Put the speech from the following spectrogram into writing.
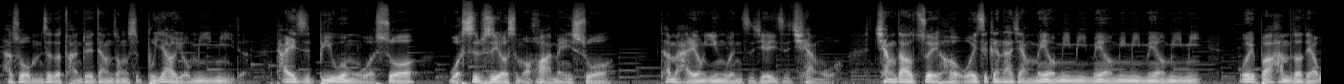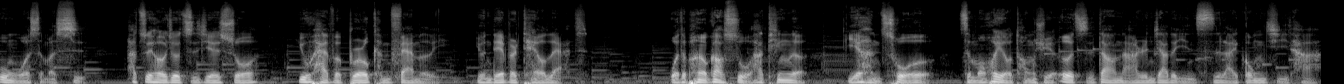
他说：“我们这个团队当中是不要有秘密的。”他一直逼问我说：“我是不是有什么话没说？”他们还用英文直接一直呛我，呛到最后，我一直跟他讲：“没有秘密，没有秘密，没有秘密。”我也不知道他们到底要问我什么事。他最后就直接说：“You have a broken family. You never tell that。”我的朋友告诉我，他听了也很错愕。怎么会有同学恶直到拿人家的隐私来攻击他？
